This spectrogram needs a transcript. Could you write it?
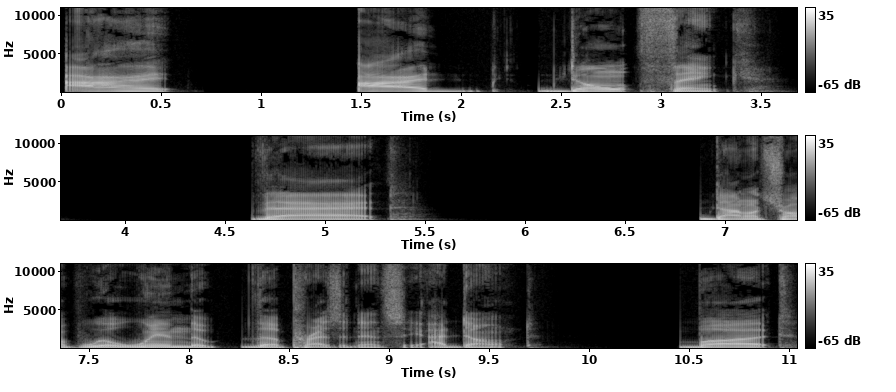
I I don't think that Donald Trump will win the, the presidency. I don't. But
